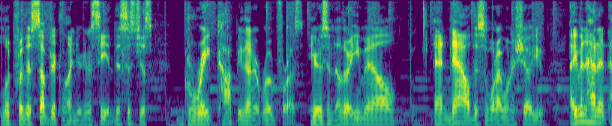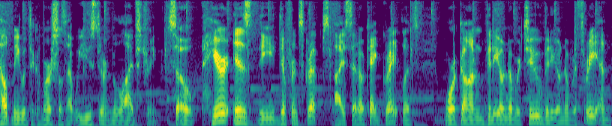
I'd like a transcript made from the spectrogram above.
Look for this subject line. You're going to see it. This is just great copy that it wrote for us. Here's another email. And now this is what I want to show you. I even had it help me with the commercials that we used during the live stream. So here is the different scripts. I said, okay, great. Let's work on video number two, video number three, and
